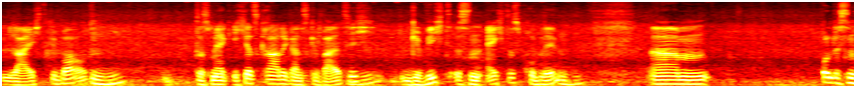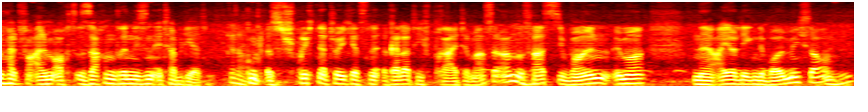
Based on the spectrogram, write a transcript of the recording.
leicht gebaut. Mhm. Das merke ich jetzt gerade ganz gewaltig. Gewicht ist ein echtes Problem. Mhm. Ähm, und es sind halt vor allem auch Sachen drin, die sind etabliert. Genau. Gut, es spricht natürlich jetzt eine relativ breite Masse an. Das heißt, sie wollen immer eine eierlegende Wollmilchsau. Mhm.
